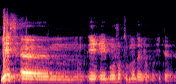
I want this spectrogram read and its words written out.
Yes, euh, et, bonjour tout le monde, j'en profite, euh,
